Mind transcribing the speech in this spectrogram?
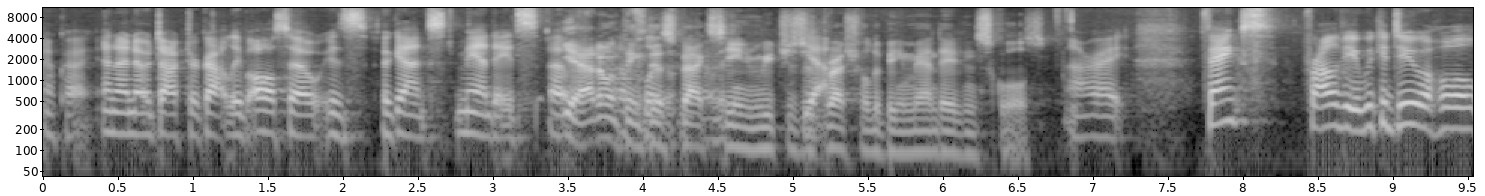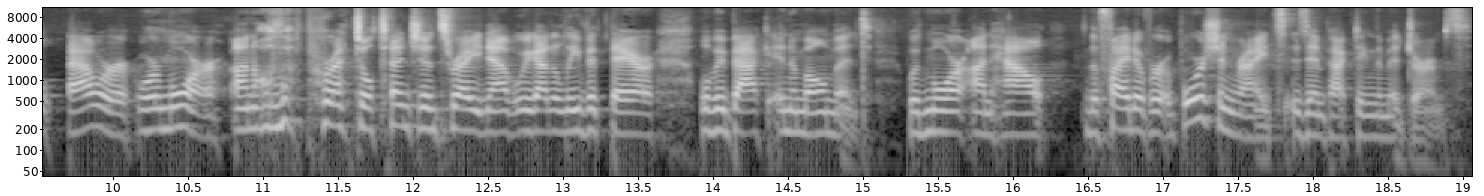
Okay. And I know Dr. Gottlieb also is against mandates. Of, yeah, I don't think this vaccine reaches a yeah. threshold of being mandated in schools. All right. Thanks for all of you. We could do a whole hour or more on all the parental tensions right now, but we got to leave it there. We'll be back in a moment with more on how the fight over abortion rights is impacting the midterms.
